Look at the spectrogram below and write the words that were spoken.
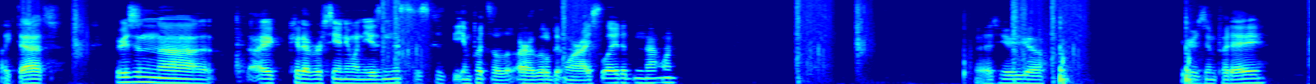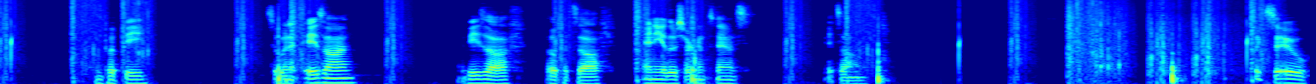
Like that. The reason uh, I could ever see anyone using this is because the inputs are a little bit more isolated than that one. But here you go. Here's input A, input B. So when it A's on, B's off, hope it's off. Any other circumstance, it's on. Like so.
